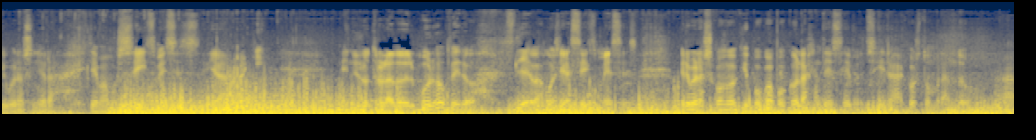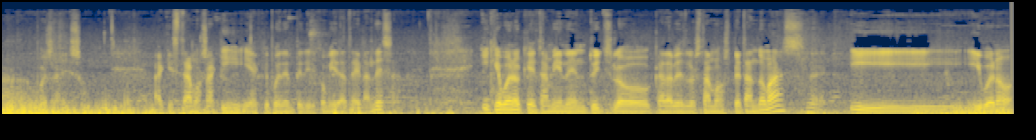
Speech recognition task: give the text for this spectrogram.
Y bueno, señora, llevamos seis meses ya aquí, en el otro lado del muro, pero llevamos ya seis meses. Pero bueno, supongo que poco a poco la gente se, irá acostumbrando a, pues a eso, a que estamos aquí y a que pueden pedir comida tailandesa y que bueno que también en Twitch lo cada vez lo estamos petando más y, bueno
